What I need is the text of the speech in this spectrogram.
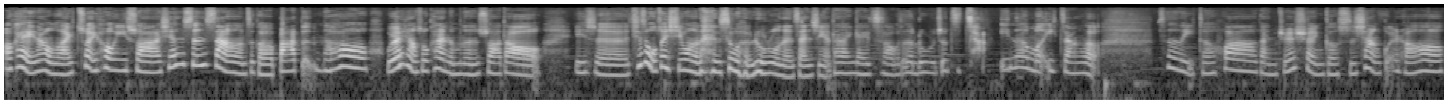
OK，那我们来最后一刷，先升上这个八等，然后我也想说，看能不能刷到一些。其实我最希望的是我的露露能三星啊，大家应该知道，我这个露露就只差一那么一张了。这里的话，感觉选个石像鬼，然后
